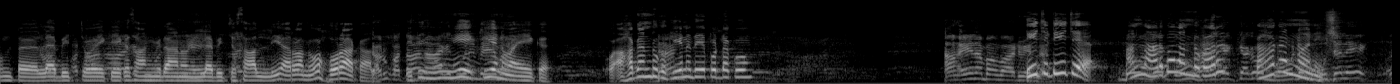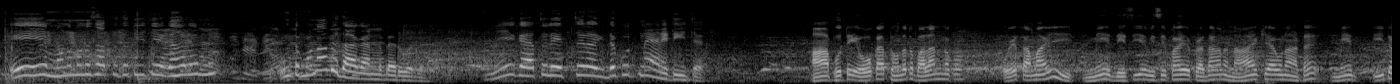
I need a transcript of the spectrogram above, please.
උන්ට ලැබිච්ච ඔය එක එක සංවිධාන වලින් ලැබිච්ච සල්ලි අරවා මේව හොරා කාලා. ඉතින් උන් ඒ කියනවා ඒක. අහගන්නකො කියන දේ පොඩ්ඩක් ආ එන මම වාඩි ටීචර් ටීචර් අන්න අර බලන්නකො අර ගහගන්නවනේ ඒ මොන මොන සත්තුද ටීචර් ගහගන්නේ උන්ට මොනවද දාගන්න බැරුවද? මේක ඇතුලේ එච්චර ඉඩකුත් නෑනේ ටීචර්. ආ පුතේ ඕකත් හොඳට බලන්නකෝ. ඔය තමයි මේ 225 ප්‍රධාන නායකයා වුණාට මේ ඊට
